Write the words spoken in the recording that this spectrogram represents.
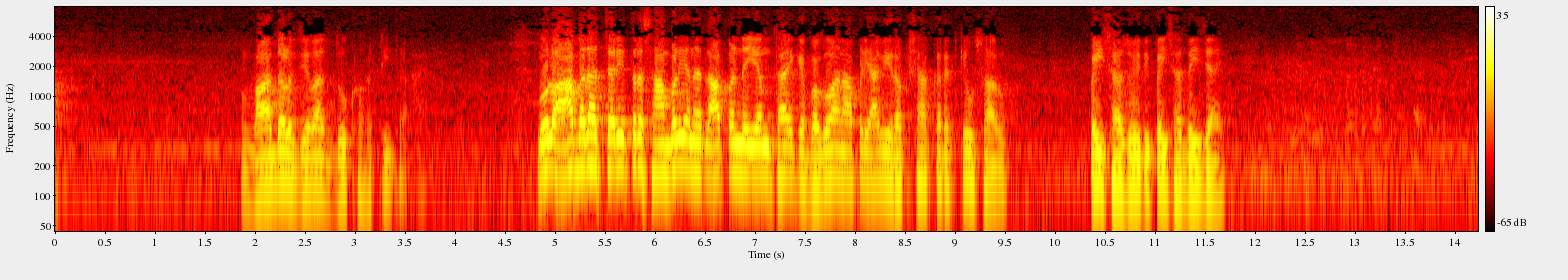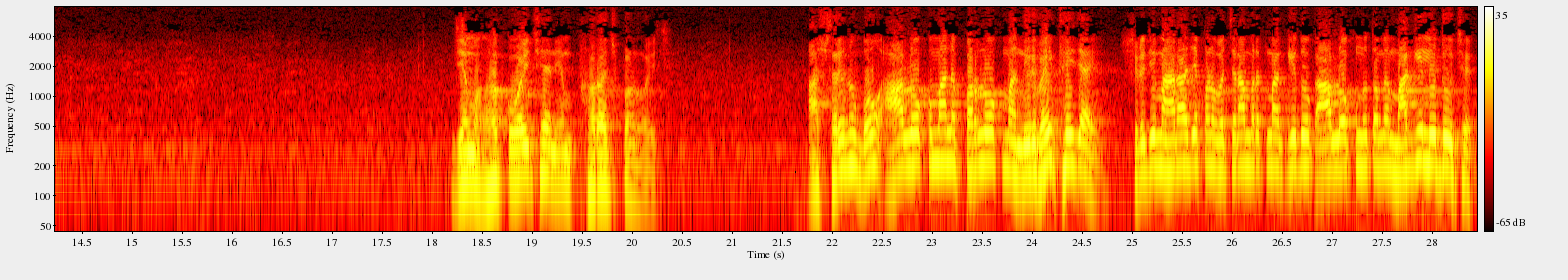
વાદળ જેવા દુઃખ હટી જાય. બોલો, આ બધા ચરિત્ર સાંભળીએ ને એટલે આપણને એમ થાય કે ભગવાન આપણી આવી રક્ષા કરે કેવું સારું? પૈસા જોઈતી પૈસા દઈ જાય. જેમ હક હોય છે ને એમ ફરજ પણ હોય છે. આશ્રયનું બહુ આ લોકમાં ને પરલોકમાં નિર્ભય થઈ જાય. શ્રીજી મહારાજે પણ વચનામૃતમાં કીધું કે આ લોકનું તમે માગી લીધું છે.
